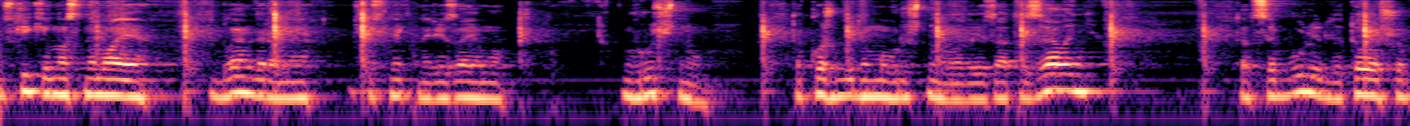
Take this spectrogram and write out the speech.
Оскільки в нас немає блендера, ми чесник нарізаємо вручну. Також будемо вручну нарізати зелень та цибулю для того, щоб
